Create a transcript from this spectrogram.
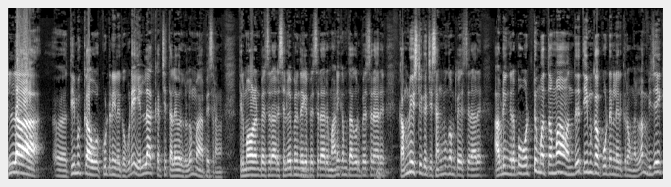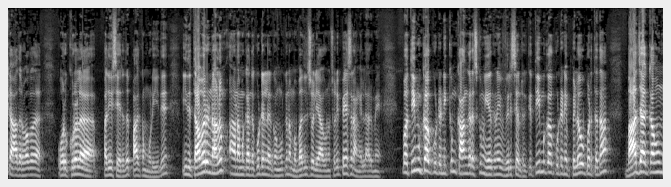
எல்லா திமுக கூட்டணியில் இருக்கக்கூடிய எல்லா கட்சி தலைவர்களும் பேசுகிறாங்க திருமாவளவன் பேசுகிறாரு செல்வ பேசுகிறாரு மாணிக்கம் தாகூர் பேசுகிறாரு கம்யூனிஸ்ட் கட்சி சண்முகம் பேசுகிறாரு அப்படிங்கிறப்போ ஒட்டு வந்து திமுக கூட்டணியில் இருக்கிறவங்க எல்லாம் விஜய்க்கு ஆதரவாக ஒரு குரலை பதிவு செய்கிறது பார்க்க முடியுது. இது தவறுனாலும் நமக்கு அந்த கூட்டணியில் இருக்கிறவங்களுக்கு நம்ம பதில் சொல்லி ஆகணும்னு சொல்லி பேசுகிறாங்க எல்லாருமே. இப்போ திமுக கூட்டணிக்கும் காங்கிரஸுக்கும் ஏற்கனவே விரிசல் இருக்கு. திமுக கூட்டணியை பிளவுபடுத்த தான் பாஜகவும்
